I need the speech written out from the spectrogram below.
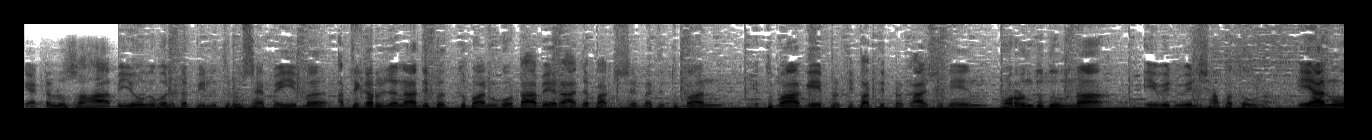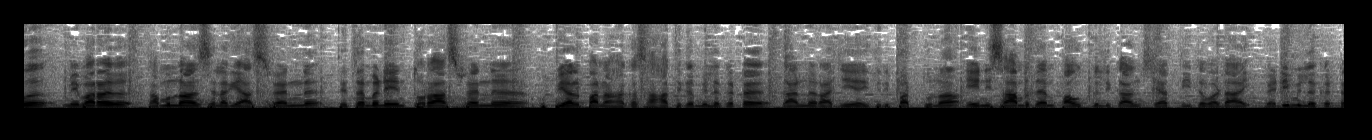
ගැටලු සහ අභියෝගවලට පිළිතුරු සැපයීම අතිකරු ජනාධිපතිතුමන් ගෝඨාභය රාජපක්ෂ මැතිතුමන් එතුමාගේ ප්‍රතිපත්ති ප්‍රකාශනයෙන් පොරොන්දු දුන්නා ඒ වෙනුවෙන් ශපත වුණා. ඒ අනුව මෙවර තමුන්නාන්සේලාගේ අස්වැන්න තෙතමනෙන් තොර අස්වැන්න රුපියල් 50ක සහතික මිලකට ගන්න රජය ඉදිරිපත් වුණා. ඒ නිසාම දැන් පෞද්ගලික අංශයත් ඊට වඩා වැඩි මිලකට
